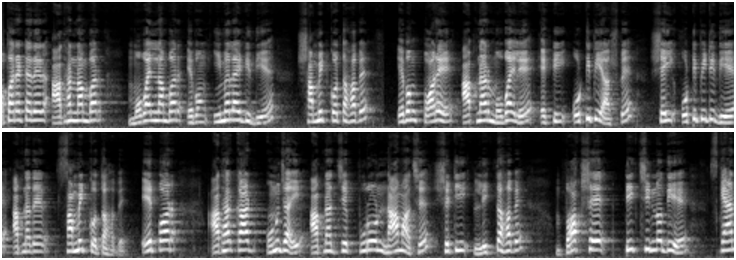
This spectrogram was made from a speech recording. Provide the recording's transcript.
অপারেটরের আধার নাম্বার, মোবাইল নাম্বার এবং ইমেল আইডি দিয়ে সাবমিট করতে হবে। এবং পরে আপনার মোবাইলে একটি ওটিপি আসবে। সেই ওটিপিটি দিয়ে আপনাদের সাবমিট করতে হবে। এরপর আধার কার্ড অনুযায়ী আপনার যে পুরো নাম আছে, সেটি লিখতে হবে। বক্সে টিক চিহ্ন দিয়ে স্ক্যান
